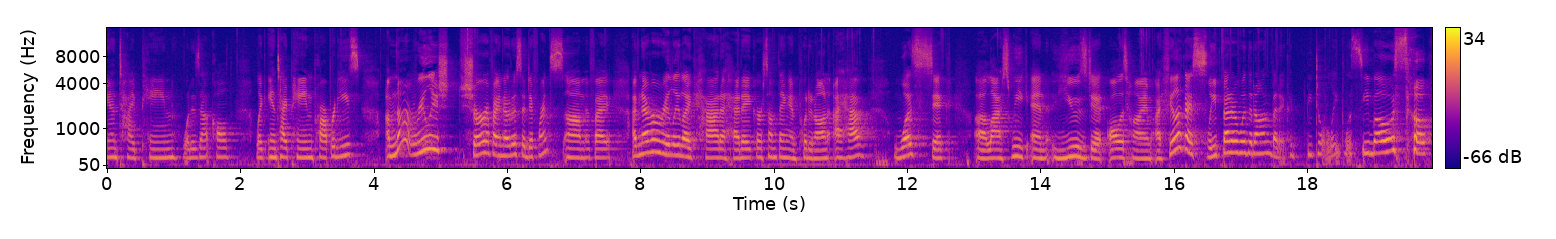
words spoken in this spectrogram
anti-pain. What is that called? Like anti-pain properties. I'm not really sh- sure if I notice a difference. Um, if I, I've never really like had a headache or something and put it on. I have was sick uh, last week and used it all the time. I feel like I sleep better with it on, but it could be totally placebo. So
